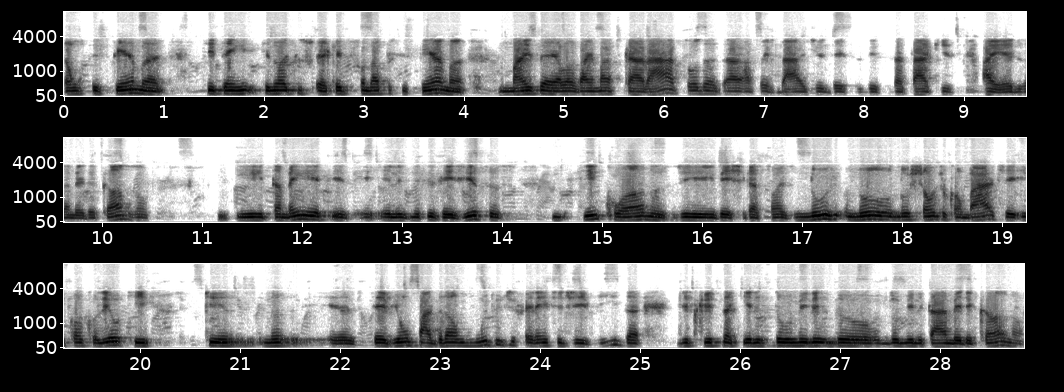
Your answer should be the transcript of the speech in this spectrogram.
É um sistema que tem que não é, que é adicionar para o sistema, mas é, ela vai mascarar toda a, verdade desses, desses, ataques aéreos americanos. E também esses, eles nesses registros cinco anos de investigações no, no, no chão de combate e concluiu que que eh, teve um padrão muito diferente de vida descrito daqueles do, do, do militar americano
